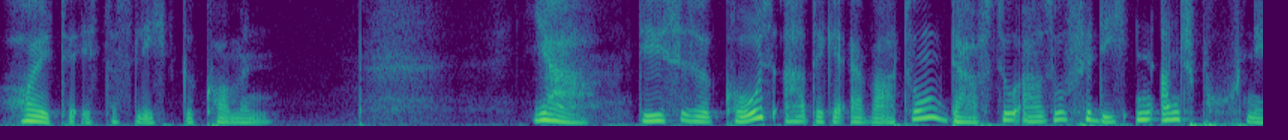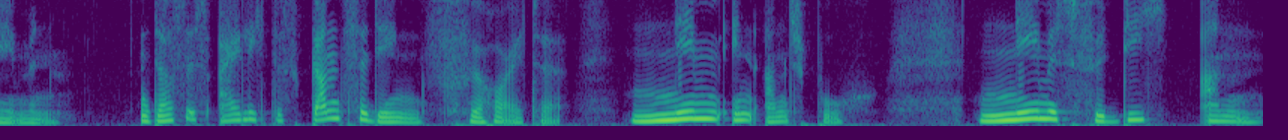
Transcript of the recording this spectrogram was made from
Heute ist das Licht gekommen. Ja, diese großartige Erwartung darfst du also für dich in Anspruch nehmen. Das ist eigentlich das ganze Ding für heute. Nimm in Anspruch. Nimm es für dich an,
